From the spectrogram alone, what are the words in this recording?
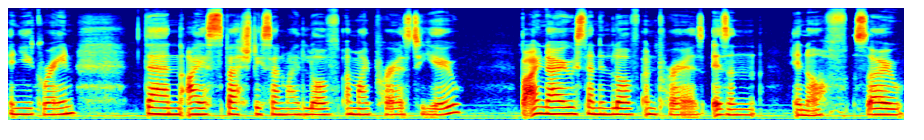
in Ukraine, then I especially send my love and my prayers to you. But I know sending love and prayers isn't enough. So,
